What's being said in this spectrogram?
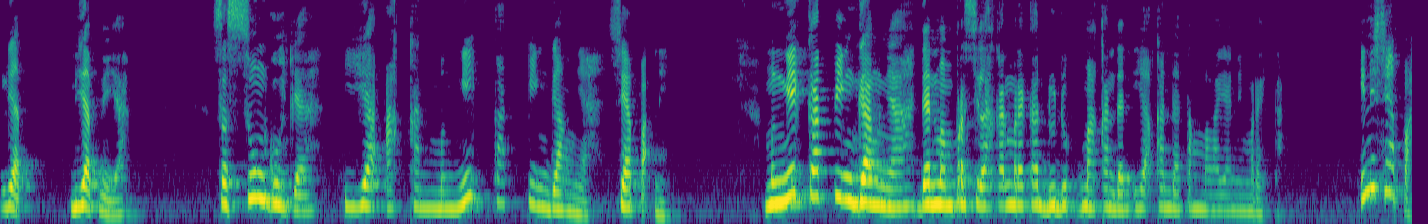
Lihat, lihat nih ya. Sesungguhnya ia akan mengikat pinggangnya. Siapa nih? Mengikat pinggangnya dan mempersilahkan mereka duduk makan dan ia akan datang melayani mereka. Ini siapa?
